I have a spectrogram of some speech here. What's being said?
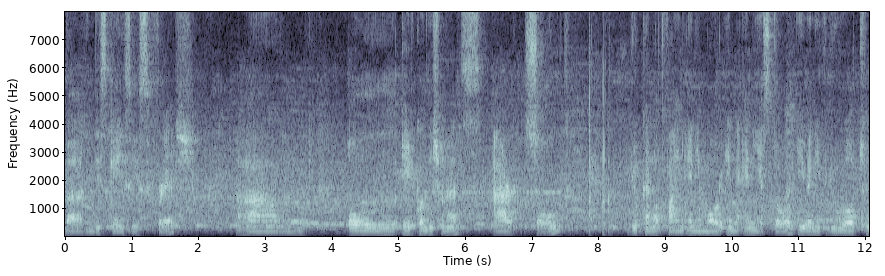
but in this case it's fresh. Um, all air conditioners are sold. You cannot find any more in any store even if you go to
